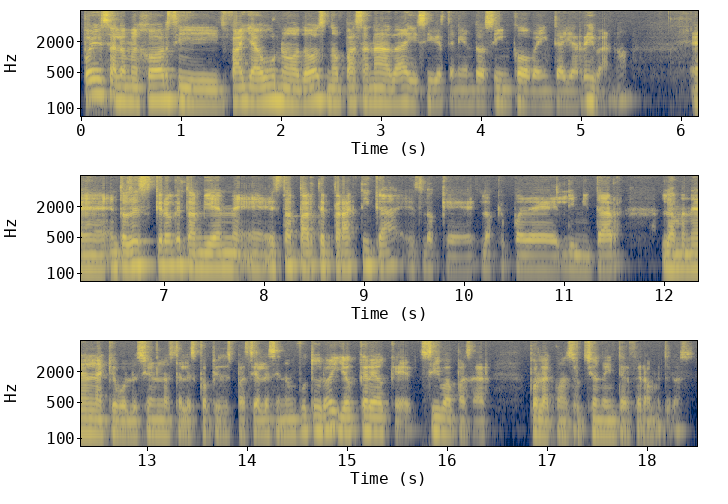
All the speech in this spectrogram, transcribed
pues a lo mejor si falla uno o dos no pasa nada y sigues teniendo cinco o veinte ahí arriba, ¿no? Eh, entonces creo que también eh, esta parte práctica es lo que, lo que puede limitar la manera en la que evolucionan los telescopios espaciales en un futuro y yo creo que sí va a pasar por la construcción de interferómetros.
